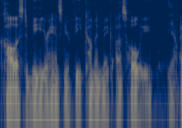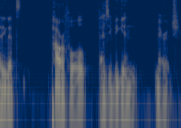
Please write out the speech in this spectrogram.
"Call us to be your hands and your feet. Come and make us holy." Yeah. I think that's powerful as you begin marriage.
